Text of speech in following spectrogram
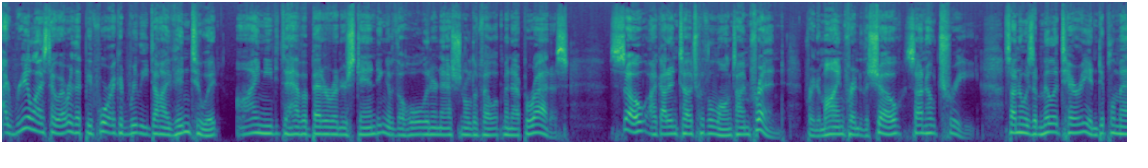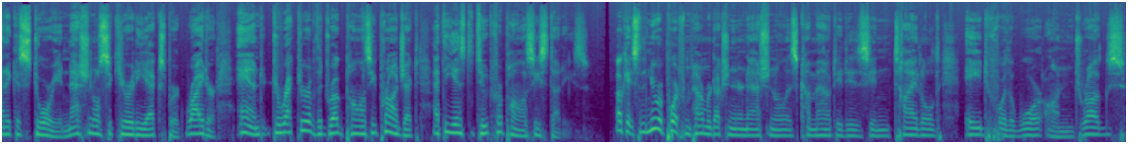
I realized, however, that before I could really dive into it, I needed to have a better understanding of the whole international development apparatus. So I got in touch with a longtime friend, friend of mine, friend of the show, Sanho Tree. Sanho is a military and diplomatic historian, national security expert, writer, and director of the Drug Policy Project at the Institute for Policy Studies. Okay, so the new report from Harm Reduction International has come out. It is entitled "Aid for the War on Drugs,"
